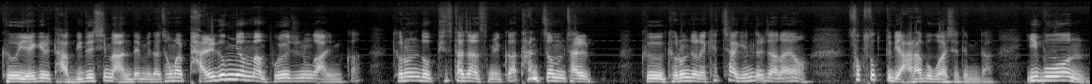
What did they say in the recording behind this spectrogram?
그 얘기를 다 믿으시면 안 됩니다. 정말 밝은 면만 보여주는 거 아닙니까? 결혼도 비슷하지 않습니까? 단점 잘 그 결혼 전에 캐치하기 힘들잖아요. 속속들이 알아보고 하셔야 됩니다. 이분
